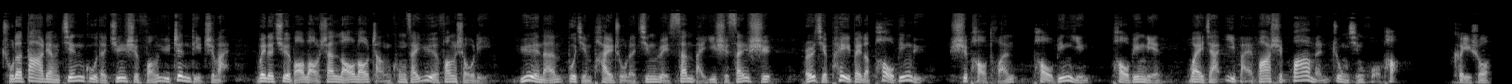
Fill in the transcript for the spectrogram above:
除了大量坚固的军事防御阵地之外，为了确保老山牢牢掌控在越方手里，越南不仅派驻了精锐三百一十三师，而且配备了炮兵旅、师炮团、炮兵营、炮兵连，外加一百八十八门重型火炮。可以说，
